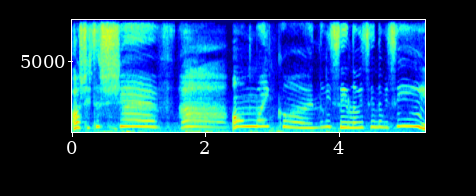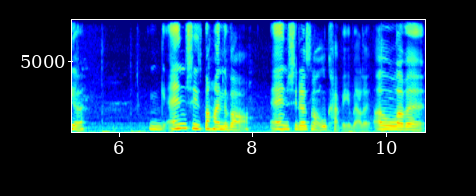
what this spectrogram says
Oh, she's a chef. Oh my god. Let me see, let me see, let me see. And she's behind the bar. And she does not look happy about it. I love it.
